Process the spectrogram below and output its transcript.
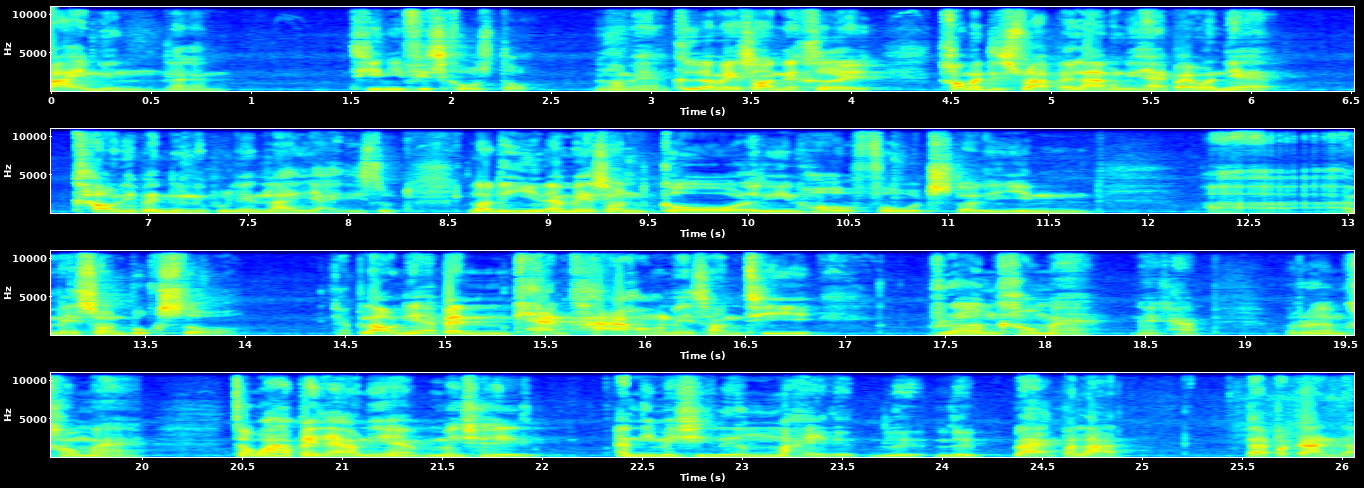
รายหนึ่งแล้วกัน ที่มี physical store นึกออกไหมฮะคือ Amazon เนี่ยเคยเข้ามา disrupt ไอ้ร้านพวกนี้หายไปวันนี้เขาเนี่ยเป็นหนึ่งในผู้เล่นรายใหญ่ที่สุด เราได้ยิน Amazon Go เราได้ยิน Whole Foods เราได้ยินอ่า Amazon Bookstore ครับเหล่านี้เป็นแขนขาของ Amazon ที่เริ่มเข้ามานะครับเริ่มเข้ามาจะว่าไปแล้วเนี่ยไม่ใช่อันนี้ไม่ใช่เรื่องใหม่หรือหรือหรือแปลกประหลาดแต่ประการใด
